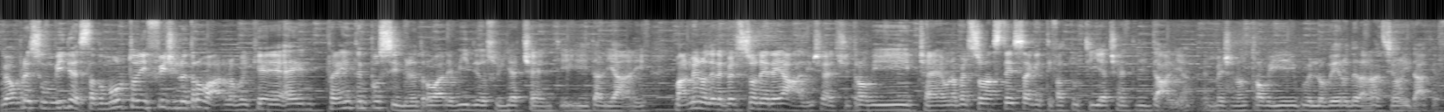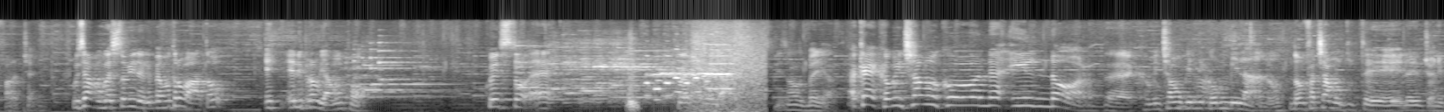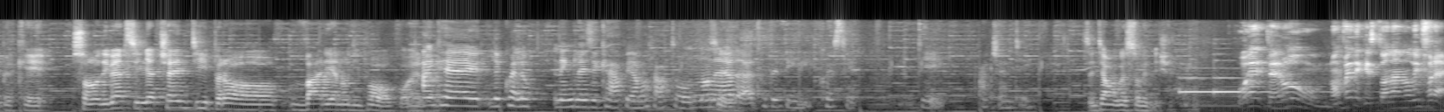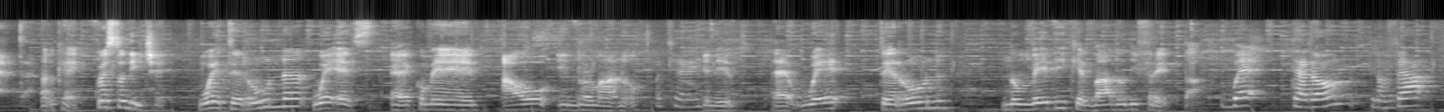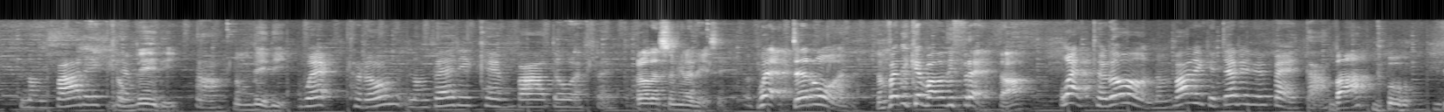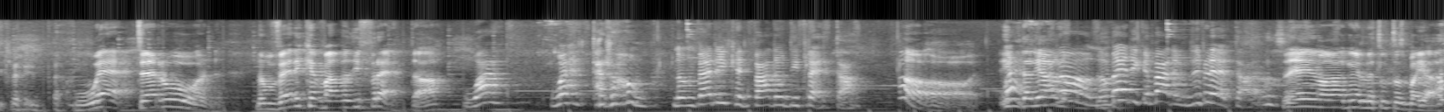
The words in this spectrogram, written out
Abbiamo preso un video, è stato molto difficile trovarlo perché è praticamente impossibile trovare video sugli accenti italiani, ma almeno delle persone reali, cioè ci trovi, c'è una persona stessa che ti fa tutti gli accenti d'Italia e invece non trovi quello vero della nazionalità che fa l'accento. Usiamo questo video che abbiamo trovato e, e li proviamo un po'. Questo è Clash Royale. Mi sono sbagliato. Ok, cominciamo con il nord. Cominciamo quindi con Milano. Non facciamo tutte le regioni perché sono diversi gli accenti, però variano di poco. eh. Anche le- quello in inglese che abbiamo fatto non Sì. era tutti di questi di accenti. Sentiamo questo che dice. Uè Teron, non vedi che sto andando di fretta? Ok, questo dice Weterun, we è, è come AO in romano. Ok. Quindi è Weterun, non vedi che vado di fretta. We teron non va non fare che Non vedi, no. non vedi. We teron non vedi che vado a fretta. Però adesso è milanese. Weterun, non vedi che vado di fretta? We teron non vedi che devi di fretta. Vado di fretta. Weterun, non vedi che vado di fretta? Teron non vedi che vado di fretta. Oh, in italiano. teron non vedi che vado di fretta. Sì, ma quello è tutto sbagliato.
